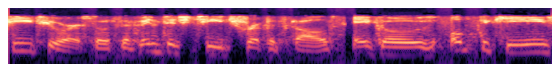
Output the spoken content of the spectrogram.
tea tour. So it's a vintage tea trip, it's called. It goes up the Quays,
